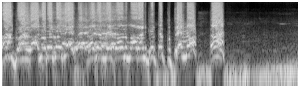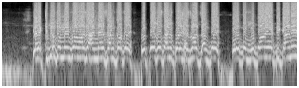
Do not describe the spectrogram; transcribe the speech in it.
पाहिजे माझ्या मारहाण करतात कुत्र्यांना याला किती होतो मेंढपाळ माझा अन्याय सहन करतोय प्रत्येक गोष्ट आम्ही प्रशासनाला सांगतोय परंतु मुद्दा या ठिकाणी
